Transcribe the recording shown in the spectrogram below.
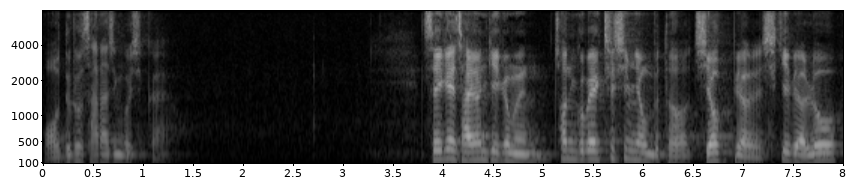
어디로 사라진 것일까요? 세계 자연기금은 1970년부터 지역별, 시기별로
